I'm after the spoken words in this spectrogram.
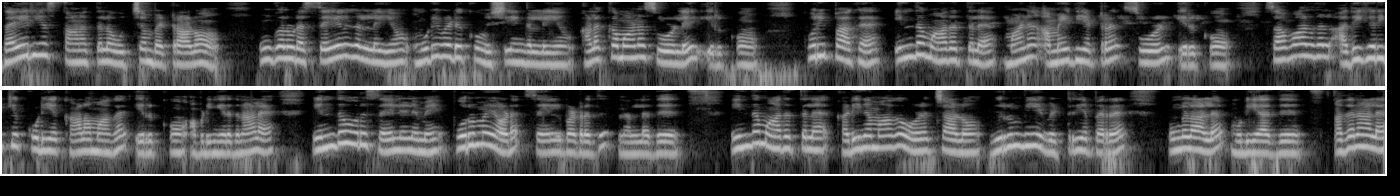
தைரிய ஸ்தானத்தில் உச்சம் பெற்றாலும் உங்களோட செயல்கள்லையும் முடிவெடுக்கும் விஷயங்கள்லையும் கலக்கமான சூழலே இருக்கும். குறிப்பாக இந்த மாதத்தில் மன அமைதியற்ற சூழல் இருக்கும். சவால்கள் அதிகரிக்கக்கூடிய காலமாக இருக்கும் அப்படிங்கிறதுனால எந்த ஒரு செயலிலுமே பொறுமையோட செயல்படுறது நல்லது. இந்த மாதத்தில் கடினமாக உழைச்சாலும் விரும்பிய வெற்றியை பெற உங்களால் முடியாது. அதனால்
